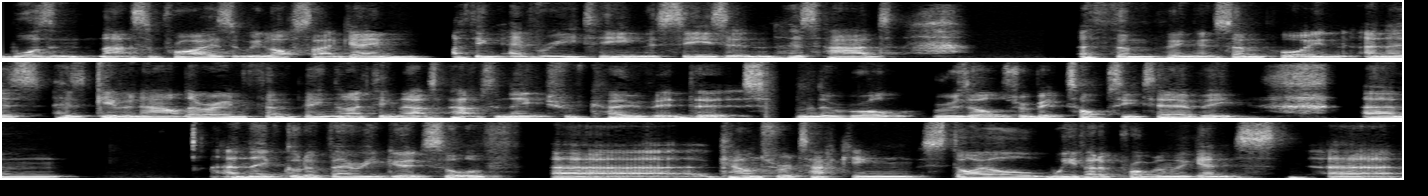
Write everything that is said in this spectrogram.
wasn't that surprised that we lost that game. I think every team this season has had a thumping at some point and has has given out their own thumping. And I think that's perhaps the nature of COVID that some of the results are a bit topsy turvy. Um, and they've got a very good sort of uh, counter attacking style. We've had a problem against. Uh,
